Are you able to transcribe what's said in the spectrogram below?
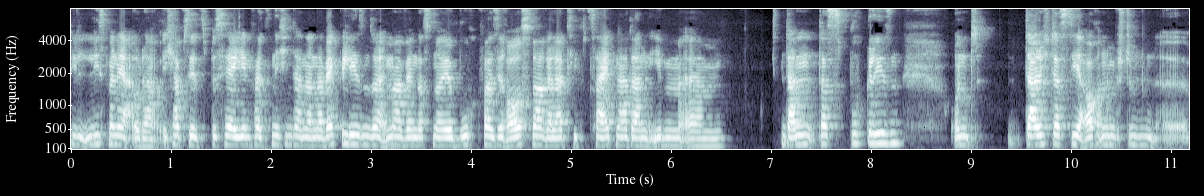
Die liest man ja, oder ich habe sie jetzt bisher jedenfalls nicht hintereinander weggelesen, sondern immer, wenn das neue Buch quasi raus war, relativ zeitnah dann eben ähm, dann das Buch gelesen. Und dadurch, dass die auch in einem bestimmten äh,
